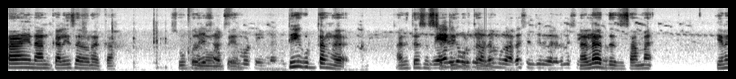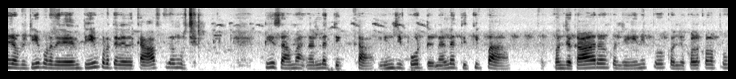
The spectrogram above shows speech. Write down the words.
ஹாய் நான் கலை சரவண அக்கா. சூப்பருங்க உங்கள் பேர். போட்டீங்களா டீ கொடுத்தாங்க. அனிதா சிஸ்டர் டீ கொடுத்தாங்க. நல்லா இருந்தது செம. எனக்கு அப்படி டீ போட தெரியாது. டீ போட தெரியாது. காஃபி தான் குடிச்சேன். டீ செம. நல்ல திக்கா. இஞ்சி போட்டு நல்ல தித்திப்பா. கொஞ்சம் காரம் கொஞ்சம் இனிப்பு கொஞ்சம் கொழக்கொழப்பு.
